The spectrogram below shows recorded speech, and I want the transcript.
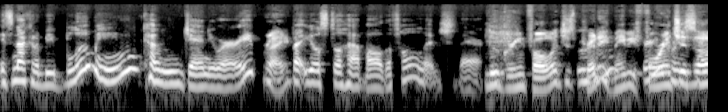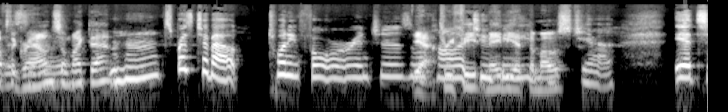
It's not going to be blooming come January, Right. but you'll still have all the foliage there. Blue green foliage is pretty, Mhm. maybe four inches off the ground, something like that. Mm-hmm. Spreads to about 24 inches. we'll Yeah, call three it, feet maybe at the most. Yeah. It's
